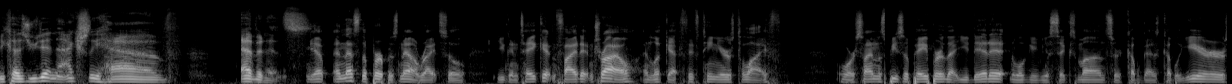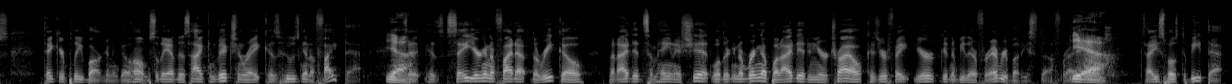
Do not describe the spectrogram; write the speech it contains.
because you didn't actually have evidence. Yep, and that's the purpose now, right? So you can take it and fight it in trial and look at 15 years to life, or sign this piece of paper that you did it, and we'll give you six months or a couple guys, a couple years. Take your plea bargain and go home. So they have this high conviction rate because who's going to fight that? Yeah. Because say you're going to fight out the RICO, but I did some heinous shit. Well, they're going to bring up what I did in your trial because you're fate, you're going to be there for everybody's stuff, right? Yeah. That's how you supposed to beat that.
